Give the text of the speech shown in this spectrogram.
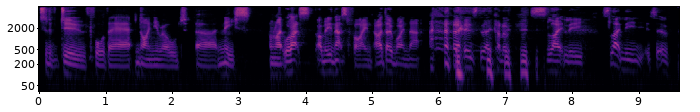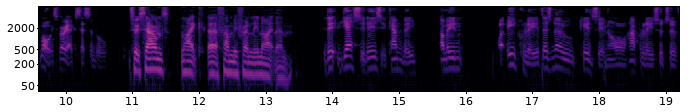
sort of do for their nine-year-old uh, niece. I'm like, well, that's. I mean, that's fine. I don't mind that. it's kind of slightly, slightly sort of. Well, it's very accessible. So it sounds like a family-friendly night then. It, yes, it is. It can be. I mean, uh, equally, if there's no kids in, I'll happily sort of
